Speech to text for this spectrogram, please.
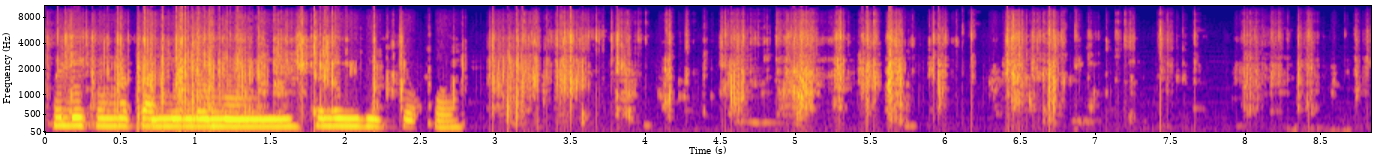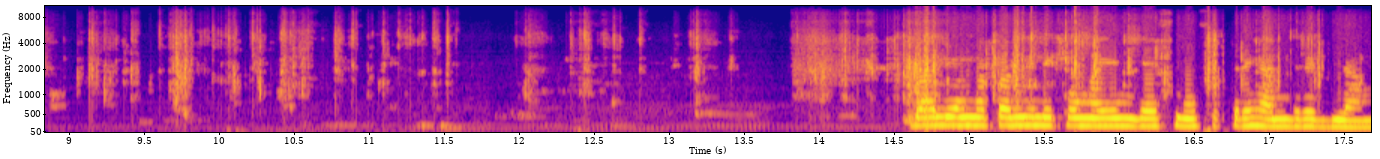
huli kong napamili ng huling video ko. Bali, ang napamili ko ngayon guys, nasa 300 lang.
